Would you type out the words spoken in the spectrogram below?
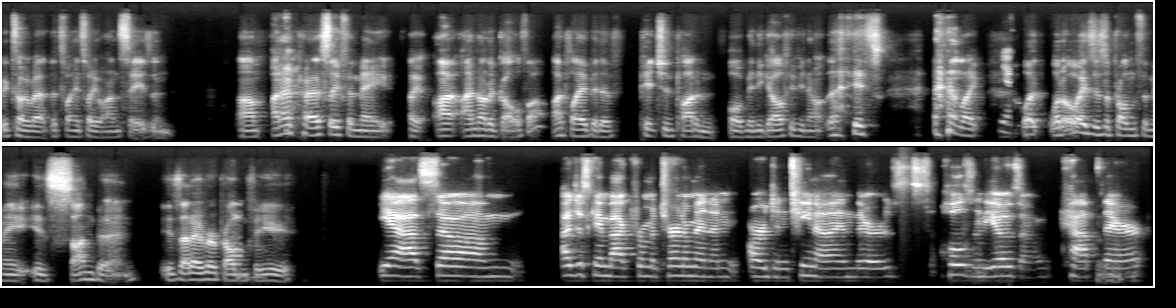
we talk about the 2021 season. Um, I know personally for me, like I, am not a golfer. I play a bit of pitch and putt and or mini golf, if you know what that is. and like yeah. what what always is a problem for me is sunburn. Is that ever a problem for you? Yeah. So um I just came back from a tournament in Argentina and there's holes in the ozone cap mm-hmm. there.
